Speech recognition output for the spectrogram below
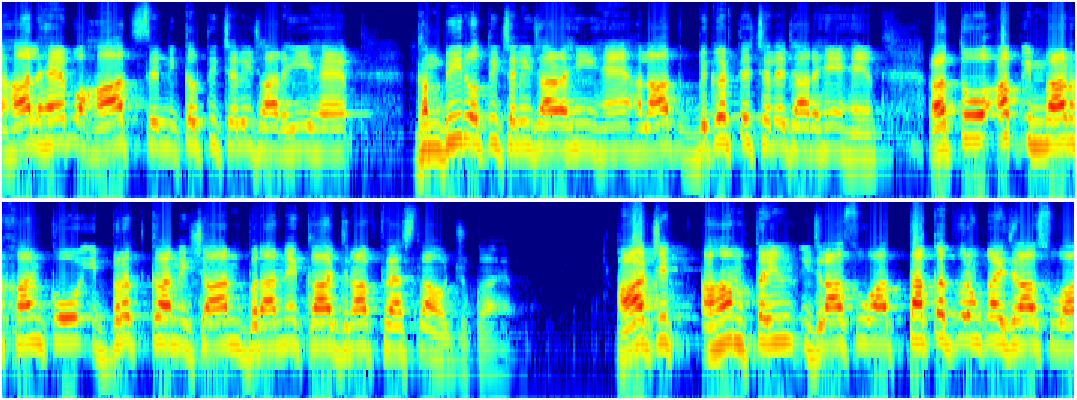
हाल है, वो हाथ से निकलती चली जा रही है, गंभीर होती चली जा रही हैं, हालात बिगड़ते चले जा रहे हैं तो अब इमरान खान को इबरत का निशान बनाने का जनाब फैसला हो चुका है। आज एक अहम तरीन इजलास हुआ, ताकतवरों का इजलास हुआ,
